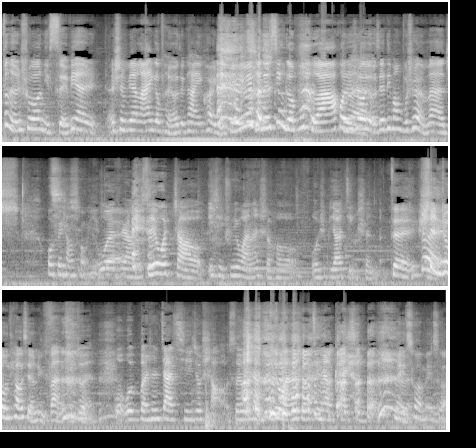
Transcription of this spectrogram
不能说你随便身边拉一个朋友就跟他一块儿旅行，因为可能性格不合啊，或者说有些地方不是很 match。我非常同意，我也非常，所以我找一起出去玩的时候，我是比较谨慎的。对，对慎重挑选旅伴。对我，我本身假期就少，所以我想出去玩的时候尽量开心。没错没错。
